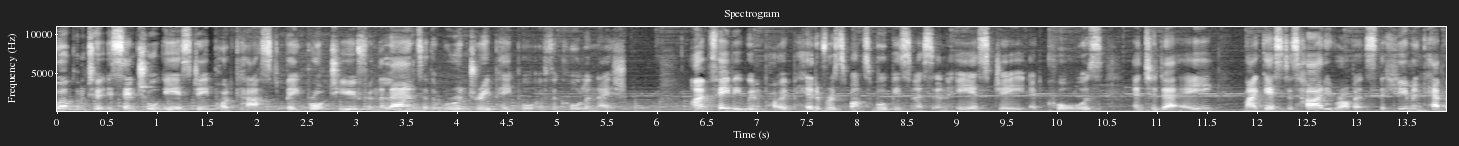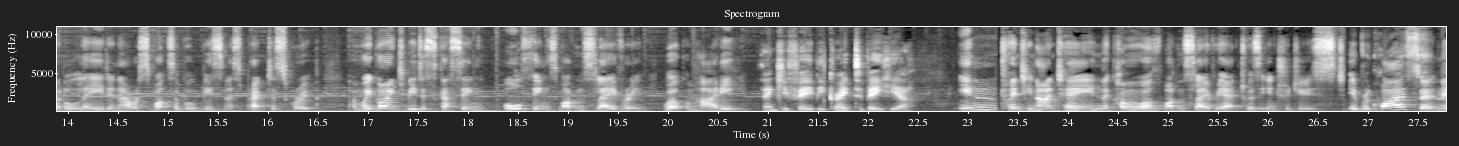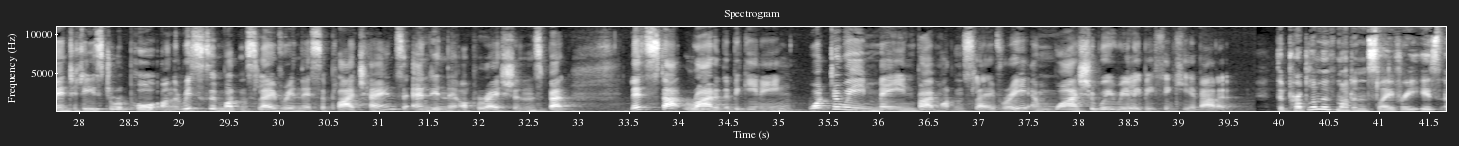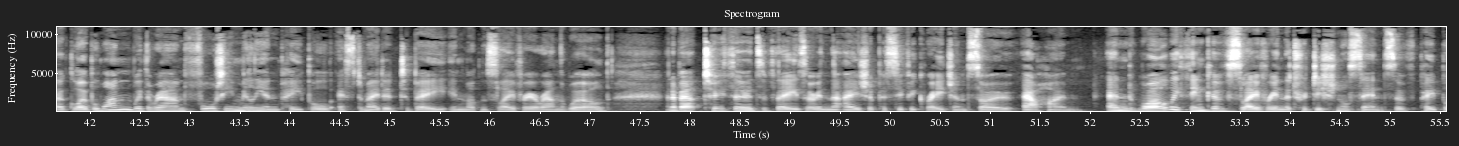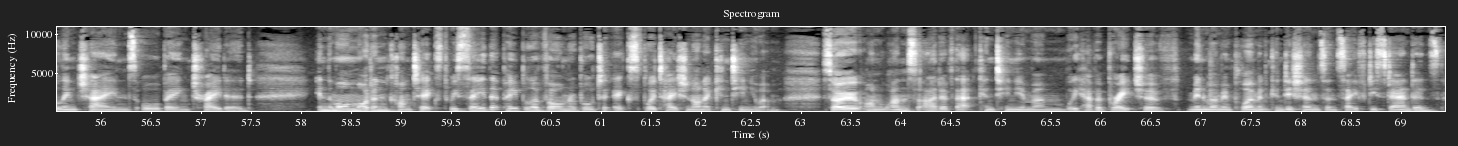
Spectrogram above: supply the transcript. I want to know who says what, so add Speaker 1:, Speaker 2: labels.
Speaker 1: Welcome to Essential ESG podcast, being brought to you from the lands of the Wurundjeri people of the Kulin Nation. I'm Phoebe Wynn-Pope, Head of Responsible Business and ESG at Corrs, and today my guest is Heidi Roberts, the Human Capital Lead in our Responsible Business Practice Group, and we're going to be discussing all things modern slavery. Welcome, Heidi.
Speaker 2: Thank you, Phoebe. Great to be here.
Speaker 1: In 2019, the Commonwealth Modern Slavery Act was introduced. It requires certain entities to report on the risks of modern slavery in their supply chains and in their operations, but let's start right at the beginning. What do we mean by modern slavery and why should we really be thinking about it?
Speaker 2: The problem of modern slavery is a global one, with around 40 million people estimated to be in modern slavery around the world, and about two thirds of these are in the Asia Pacific region, so our home. And while we think of slavery in the traditional sense of people in chains or being traded, in the more modern context, we see that people are vulnerable to exploitation on a continuum. So, on one side of that continuum, we have a breach of minimum employment conditions and safety standards.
